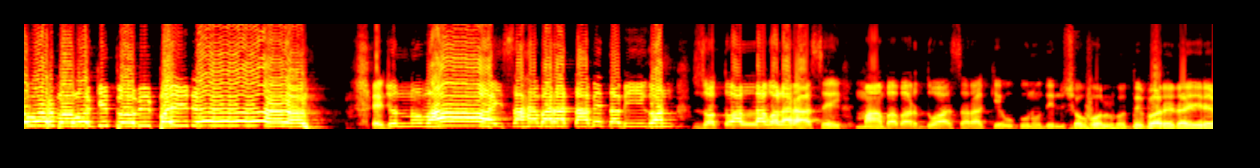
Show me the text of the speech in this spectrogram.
আমার বাবাকে তো আমি পাই না। এজন্য ভাই সাহাবারা তাবে তাবিগণ, যত আল্লাহ ওয়ালারা আছে, মা বাবার দোয়া ছাড়া কেউ কোনোদিন সফল হতে পারে নাই রে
